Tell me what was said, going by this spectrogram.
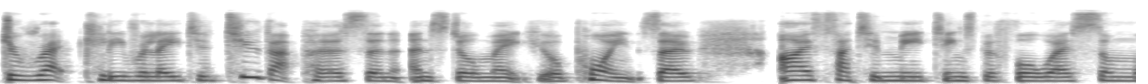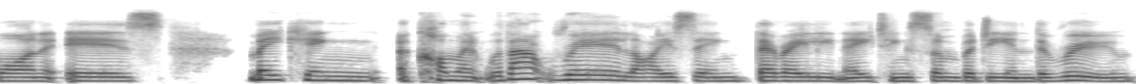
directly related to that person and still make your point. So I've sat in meetings before where someone is making a comment without realizing they're alienating somebody in the room.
